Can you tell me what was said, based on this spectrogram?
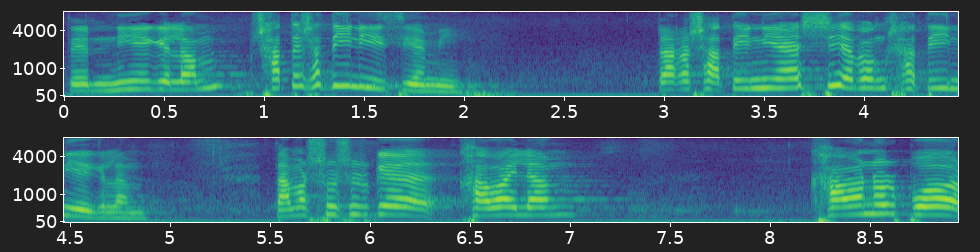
তো নিয়ে গেলাম, সাথে সাথেই নিয়েছি আমি। টাকা সাথেই নিয়ে আসছি এবং সাথেই নিয়ে গেলাম। তা আমার শ্বশুরকে খাওয়াইলাম। খাওয়ানোর পর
